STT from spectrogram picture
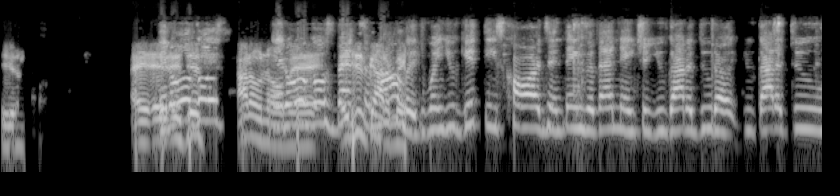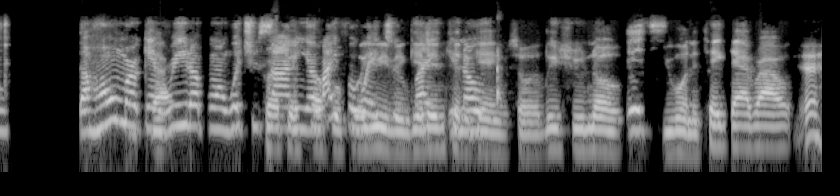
You know, it, it, It it all just goes I don't know, it man. all goes back to gotta make knowledge. When you get these cards and things of that nature, you gotta do the you gotta do the homework and read up on what you prep signing your yourself life before you away even to. get Like, into you the know, game. So at least you know it's you want to take that route. yeah.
